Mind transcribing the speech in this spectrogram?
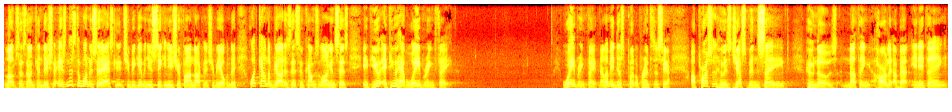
loves us unconditionally? Isn't this the one who said, asking it should be given you, seeking you shall find, knocking it shall be opened to you? What kind of God is this who comes along and says, if you, if you have wavering faith, wavering faith. Now, let me just put a parenthesis here. A person who has just been saved, who knows nothing hardly about anything,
